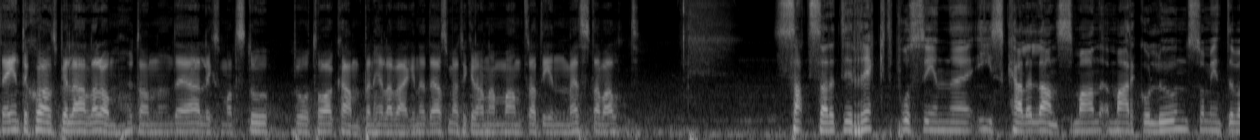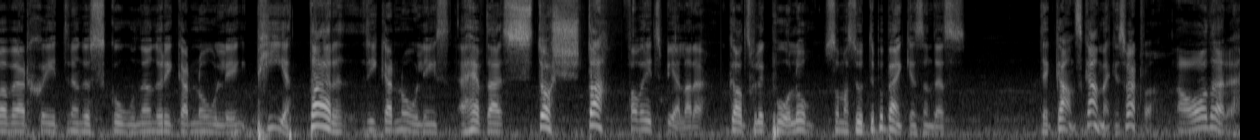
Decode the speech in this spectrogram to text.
det är inte skönspel det handlar om utan det är liksom att stå upp och ta kampen hela vägen. Det är det som jag tycker han har mantrat in mest av allt satsade direkt på sin eh, iskalle landsman Marco Lund som inte var värd skiten under skorna under Rickard Norling. Petar Rickard Norlings, jag hävdar, största favoritspelare, Godswill Polo, som har suttit på bänken sedan dess. Det är ganska anmärkningsvärt va? Ja det är det.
